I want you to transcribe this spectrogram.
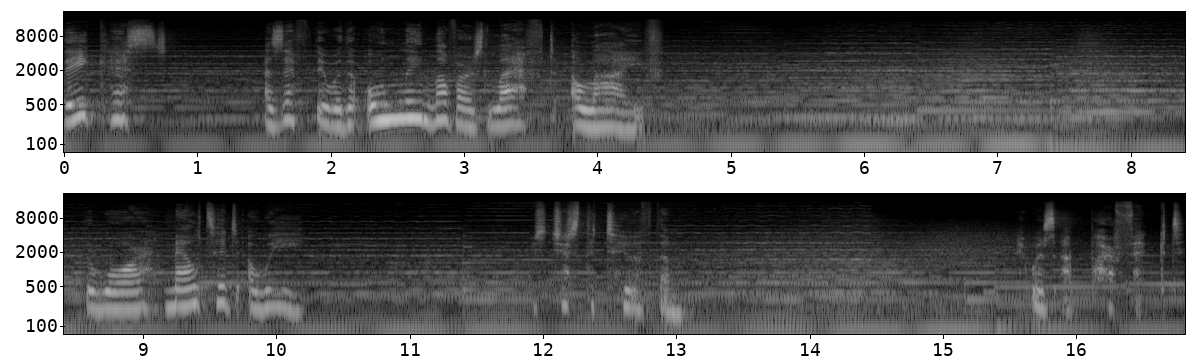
They kissed as if they were the only lovers left alive. The war melted away. It was just the two of them. It was a perfect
